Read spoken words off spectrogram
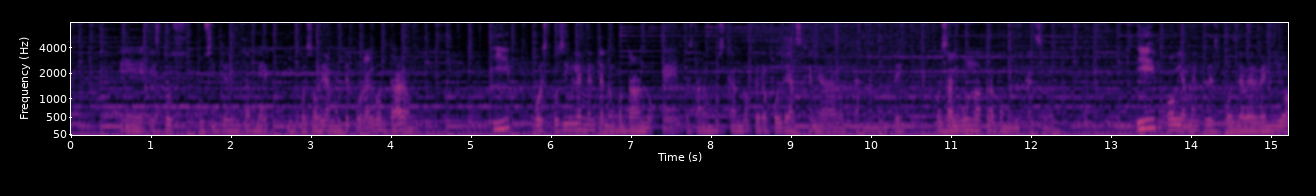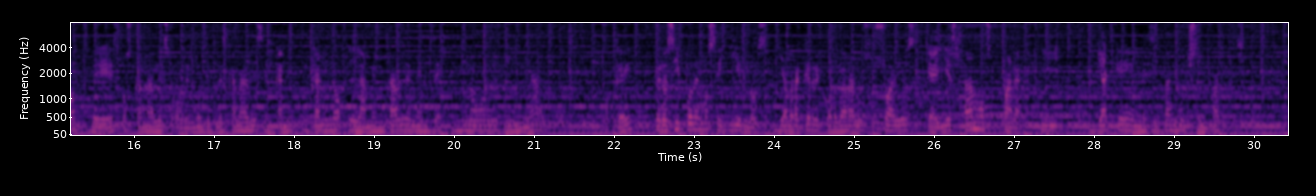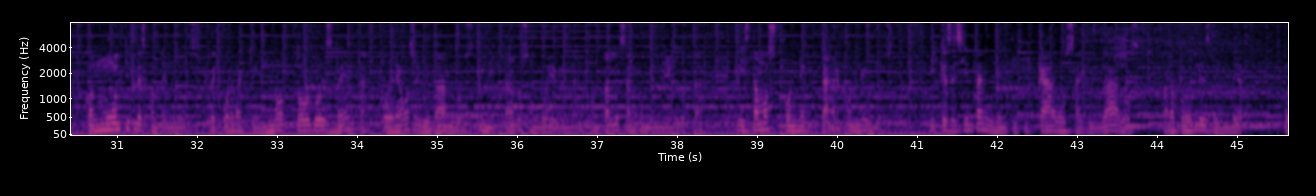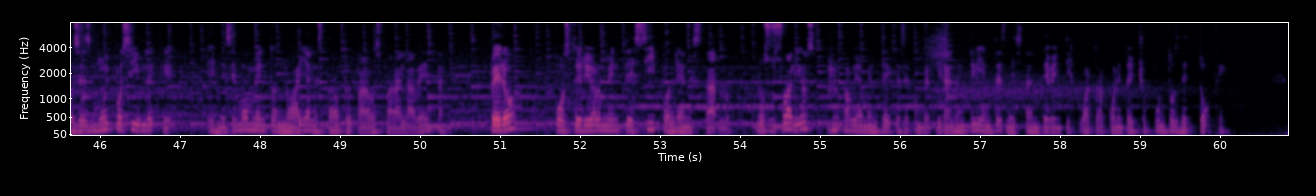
eh, estos tu sitio de internet y pues obviamente por algo entraron. Y pues posiblemente no encontraron lo que estaban buscando pero podrías generar alternamente pues alguna otra comunicación. Y obviamente después de haber venido de estos canales o de múltiples canales el, camino lamentablemente no es lineal pero sí podemos seguirlos y habrá que recordar a los usuarios que ahí estamos para y ya que necesitan muchos impactos con múltiples contenidos. Recuerda que no todo es venta. Podríamos ayudarlos, invitarlos a un webinar, contarles alguna anécdota. Necesitamos conectar con ellos. y que se sientan identificados, ayudados para poderles vender. Pues es muy posible que en ese momento no hayan estado preparados para la venta, pero posteriormente sí podrían estarlo. Los usuarios, obviamente que se convertirán en clientes, necesitan de 24 a 48 puntos de toque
